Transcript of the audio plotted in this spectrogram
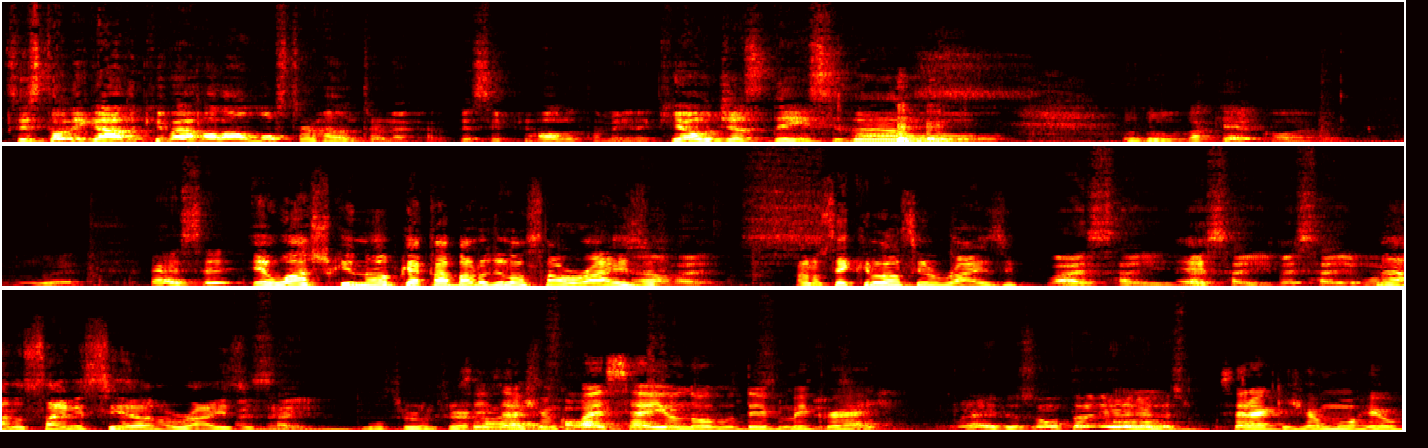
Vocês estão ligados que vai rolar um Monster Hunter, né, cara? Porque sempre rola também, né? Que é o Just Dance do. Ah. do da Capcom, né? É, é cê- Eu acho que não, porque acabaram de lançar o Rise. Não, vai. A não ser que lancem o Rise. Vai sair, É. vai sair, vai sair alguma Mano, saiu esse ano o Rise, Vai sair. Monster Hunter Vocês acham que vai sair o novo Devil May Cry? É, eles vão. Tra... Ou Eles... será que já morreu?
